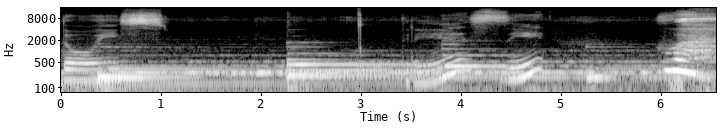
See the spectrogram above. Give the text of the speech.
dois, três e. Uau,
